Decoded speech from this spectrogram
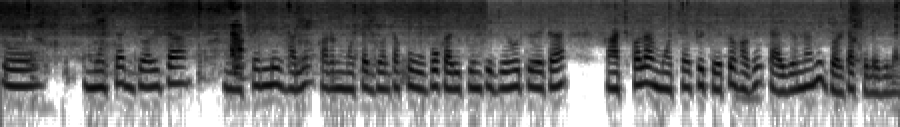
তো মোচার জলটা না ফেললেই ভালো, কারণ মোচার জলটা খুব উপকারী। কিন্তু যেহেতু এটা কাঁচকলার মোচা একটু তেতো হবে, তাই জন্য আমি জলটা ফেলে দিলাম।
